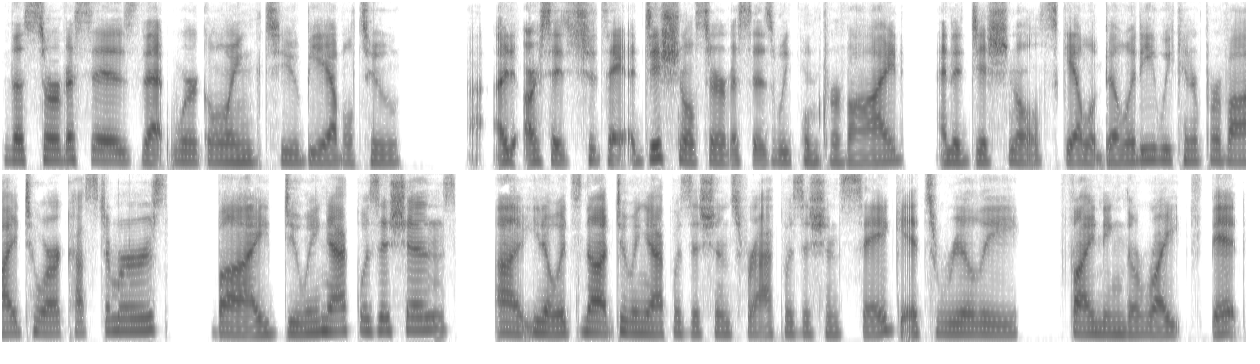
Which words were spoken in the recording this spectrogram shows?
the services that we're going to be able to uh, or say should say additional services we can provide and additional scalability we can provide to our customers by doing acquisitions. Uh, you know it's not doing acquisitions for acquisition's sake. It's really finding the right fit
